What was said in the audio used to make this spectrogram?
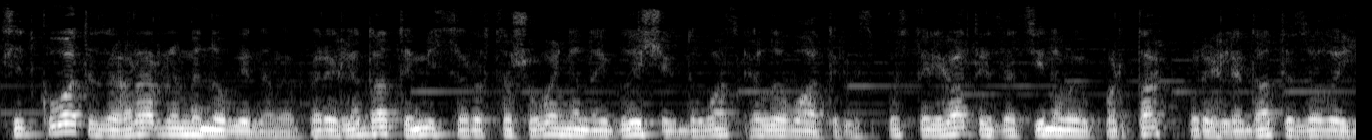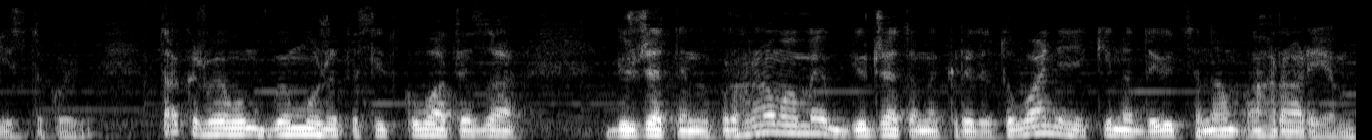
слідкувати за аграрними новинами, переглядати місце розташування найближчих до вас елеваторів, спостерігати за цінами в портах, переглядати за логістикою. Також ви, ви можете слідкувати за бюджетними програмами, бюджетами кредитування, які надаються нам аграріям.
